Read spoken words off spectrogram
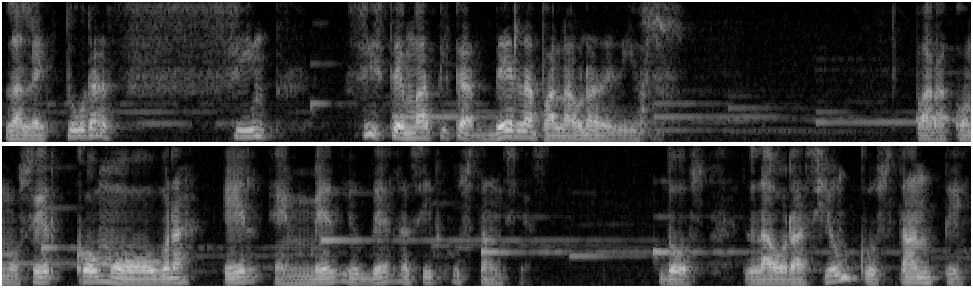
la lectura sistemática de la palabra de Dios para conocer cómo obra él en medio de las circunstancias. 2. La oración constante,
